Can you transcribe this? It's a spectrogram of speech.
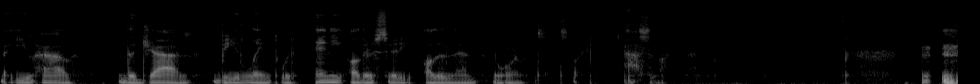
that you have the Jazz be linked with any other city other than New Orleans. It's like asinine, man. anyway,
